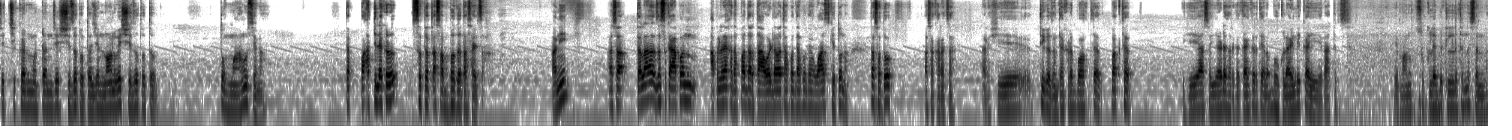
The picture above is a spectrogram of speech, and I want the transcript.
जे चिकन मटन जे शिजत होतं जे नॉनव्हेज शिजत होतं तो माणूस आहे ना त्या पातल्याकडं सतत असा बघत असायचा. आणि असा त्याला जसं काय आपण आपल्याला एखादा पदार्थ आवडल्यावर आपण आपण वास घेतो ना तसा तो असा करायचा. अरे हे तिघंजण त्याकडे बघतात बघतात. हे असं येड्यासारखं काय करते याला भूक लागली काय रात्रीच? हे माणूस चुकलं बिकलेलं तर नसेल ना?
